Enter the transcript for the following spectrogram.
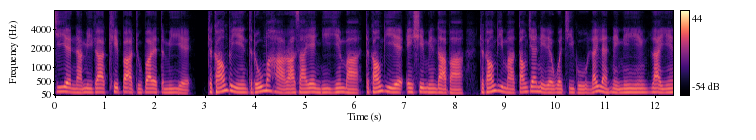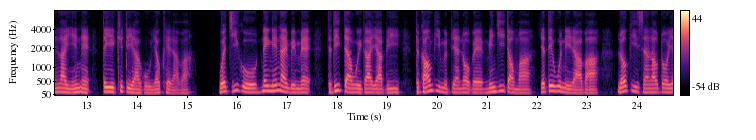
ကြီးရဲ့နာမည်ကခေပဒူပါတဲ့သမီးရဲ့တကောင်းဘရင်သတို့မဟာရာဇာရဲ့ညီရင်းပါတကောင်းပြည်ရဲ့အိမ်ရှိမင်းသားပါတကောင်းပြည်မှာတောင်းကျမ်းနေတဲ့ဝက်ကြီးကိုလိုက်လံနှိမ်နင်းရင်းလိုက်ရင်းလိုက်ရင်းနဲ့တ ရေခစ်တရာကိုရောက်ခဲ့တာပါဝက်ကြီးကိုနှိမ်နှင်းနိုင်ပေမဲ့တတိတန်ဝေကရပြီးတကောင်းပြည်မပြန်တော့ပဲမင်းကြီးတောင်မှရက်သေးဝတ်နေတာပါလော်ကီဇန်လောက်တော်ရ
